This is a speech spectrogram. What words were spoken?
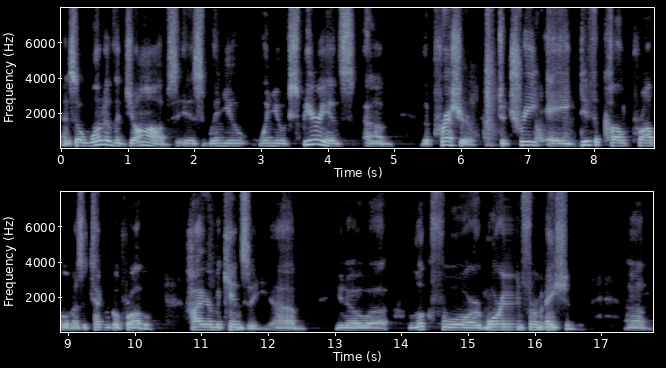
And so, one of the jobs is when you when you experience um, the pressure to treat a difficult problem as a technical problem. Hire McKinsey, um, you know, uh, look for more information. Um,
